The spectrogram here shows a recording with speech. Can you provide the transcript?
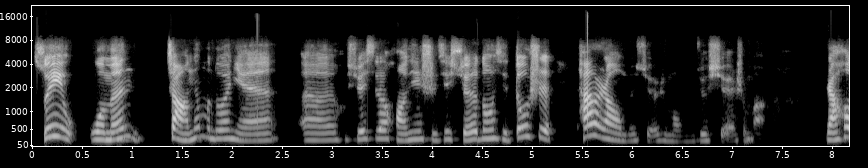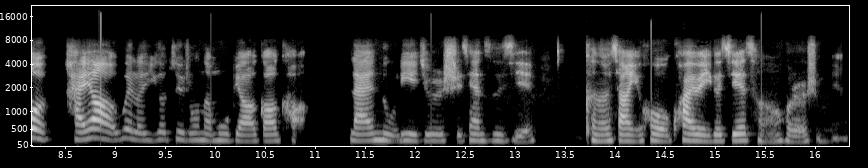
所以我们长那么多年，呃，学习的黄金时期学的东西都是他们让我们学什么我们就学什么，然后还要为了一个最终的目标高考。来努力，就是实现自己，可能想以后跨越一个阶层或者什么样，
